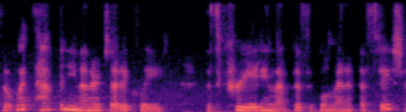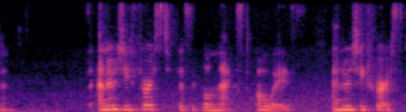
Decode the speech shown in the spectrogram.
But what's happening energetically that's creating that physical manifestation. It's energy first, physical next, always. Energy first.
